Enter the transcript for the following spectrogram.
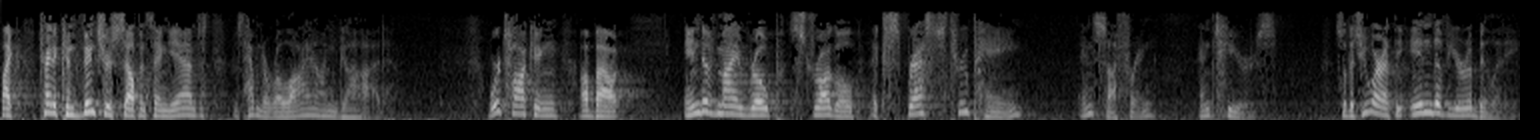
like trying to convince yourself and saying, Yeah, I'm just, just having to rely on God. We're talking about end of my rope struggle expressed through pain and suffering and tears, so that you are at the end of your ability.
